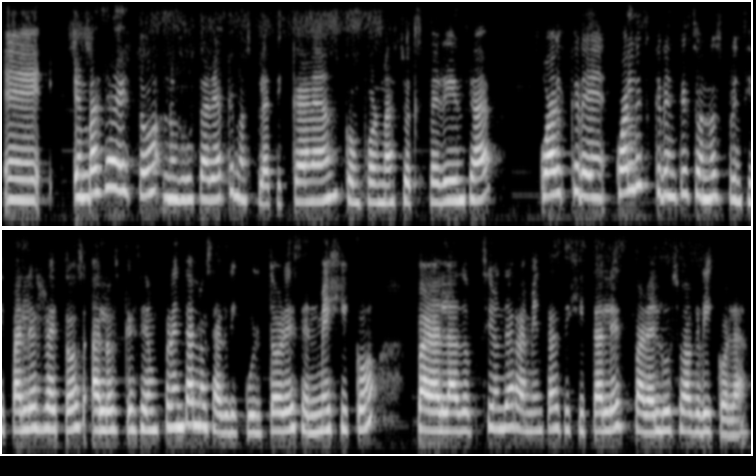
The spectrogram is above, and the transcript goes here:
Eh, en base a esto, nos gustaría que nos platicaran, conforme a su experiencia, ¿cuál ¿cuáles creen que son los principales retos a los que se enfrentan los agricultores en México para la adopción de herramientas digitales para el uso agrícola?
